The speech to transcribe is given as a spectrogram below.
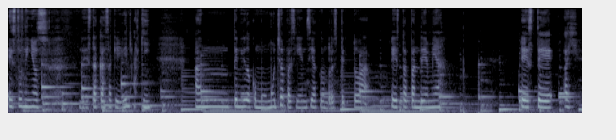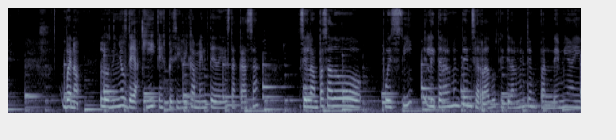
estos niños de esta casa que viven aquí han tenido como mucha paciencia con respecto a esta pandemia. Este, ay. Bueno, los niños de aquí, específicamente de esta casa, se la han pasado, pues sí, literalmente encerrados, literalmente en pandemia, en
